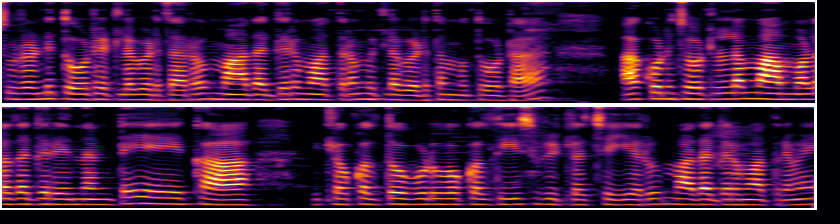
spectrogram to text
చూడండి తోట ఎట్లా పెడతారో మా దగ్గర మాత్రం ఇట్లా పెడతాము తోట. ఆ కొన్ని చోట్లలో మా అమ్మల దగ్గర ఏంటంటే కా ఇట్లా ఒకరు తోబుడు ఒకరు తీసుడు ఇట్లా చెయ్యరు మా దగ్గర మాత్రమే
